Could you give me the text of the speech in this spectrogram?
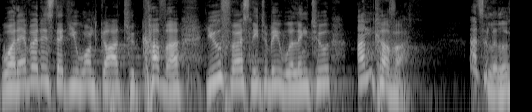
whatever it is that you want God to cover, you first need to be willing to uncover. That's a little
